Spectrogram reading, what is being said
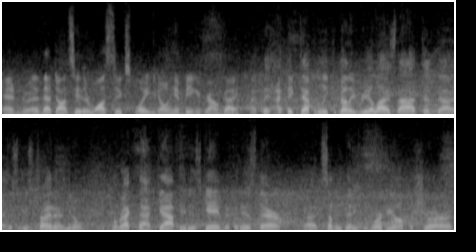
and uh, that Don Sather wants to exploit. You know, him being a ground guy. I think I think definitely Chemelli realized that and uh, is, is, trying to you know correct that gap in his game if it is there. Uh, it's something that he's been working on for sure. And,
